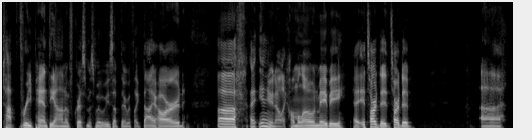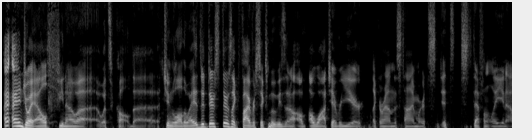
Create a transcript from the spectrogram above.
top three pantheon of Christmas movies up there with like Die Hard. Uh, I, yeah, you know, like Home Alone, maybe. Uh, It's hard to it's hard to uh I, I enjoy Elf. You know, uh, what's it called? Uh, Jingle All the Way. There's there's like five or six movies that I'll, I'll watch every year, like around this time, where it's it's definitely you know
